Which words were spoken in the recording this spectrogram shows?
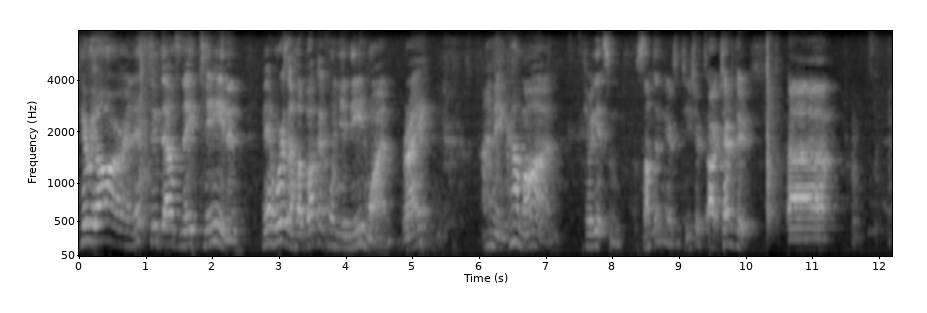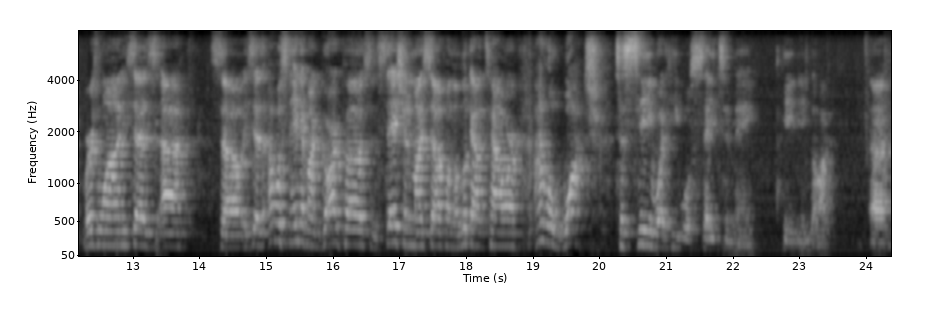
here we are, and it's 2018, and man, where's a Habakkuk when you need one, right? I mean, come on. can we get some something here, some t-shirts? All right, chapter two, uh, verse one. He says, uh, so he says, I will stand at my guard post and station myself on the lookout tower. I will watch to see what he will say to me, he being God. Uh,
